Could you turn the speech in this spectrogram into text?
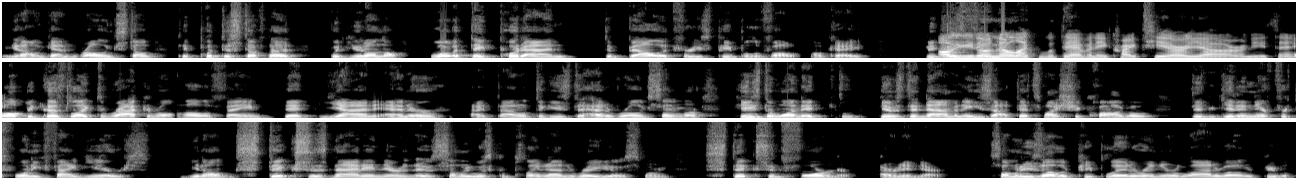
You know, again, Rolling Stone, they put this stuff there, but you don't know what they put on the ballot for these people to vote. Okay. oh, you for- don't know like if they have any criteria or anything. well, because like the Rock and Roll Hall of Fame, that Jann Wenner, I, I don't think he's the head of Rolling Stone anymore. He's the one that gives the nominees out. That's why Chicago didn't get in there for 25 years. You know, Styx is not in there. There- Somebody was complaining on the radio this morning. Styx and Foreigner aren't in there. Some of these other people that are in there, a lot of other people,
